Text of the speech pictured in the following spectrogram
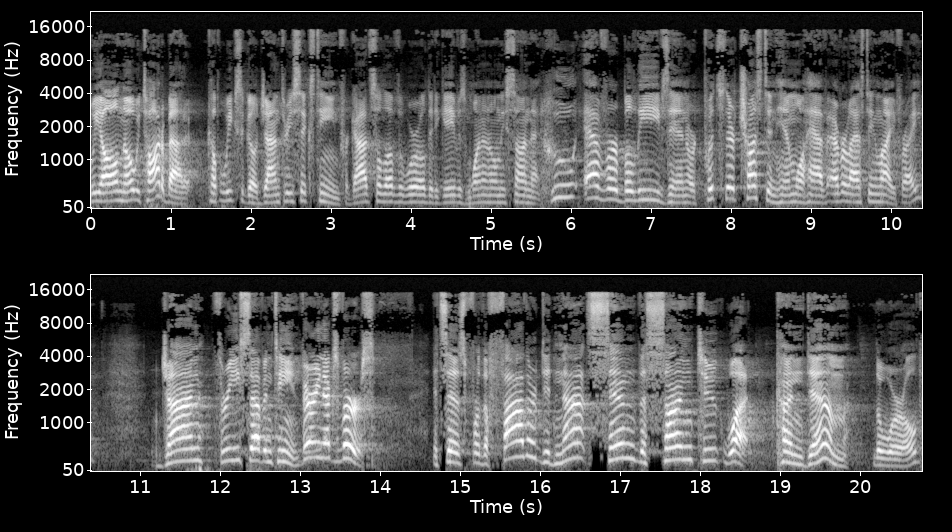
we all know. We taught about it a couple weeks ago, John 3:16. For God so loved the world that he gave his one and only son that whoever believes in or puts their trust in him will have everlasting life, right? John 3:17. Very next verse. It says, "For the Father did not send the Son to what? Condemn the world,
